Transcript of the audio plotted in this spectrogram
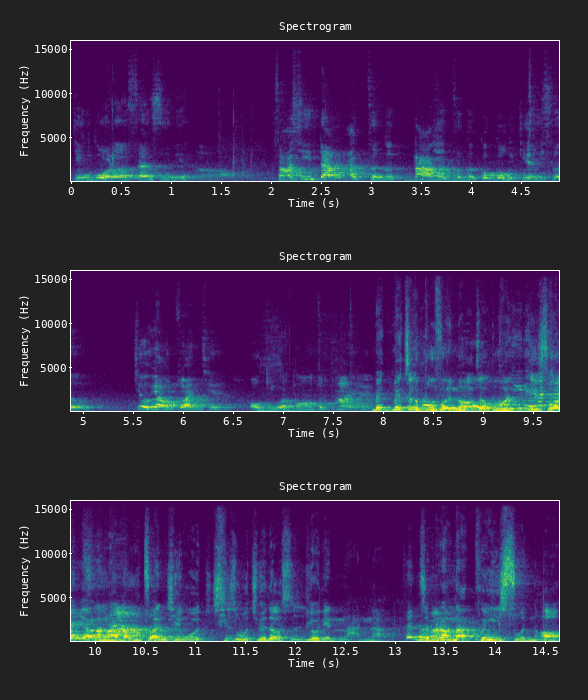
经过了三四年了啊、沙西当啊，整个大的这个公共建设就要赚钱哦，没没这个部分哦，这个部分你说要让他能赚钱，我其实我觉得是有点难呐、怎么让他亏损哈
